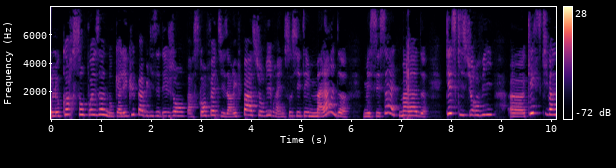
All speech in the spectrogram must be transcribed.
le corps s'empoisonne. Donc aller culpabiliser des gens parce qu'en fait ils n'arrivent pas à survivre à une société malade, mais c'est ça être malade. Qu'est-ce qui survit? Euh, Qu'est-ce qui va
